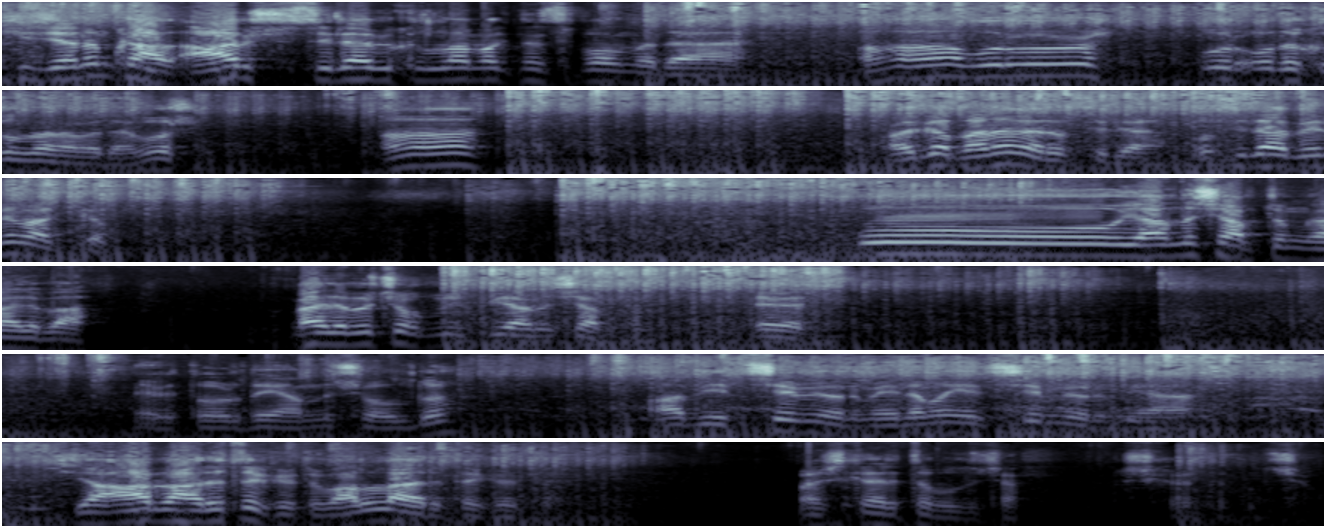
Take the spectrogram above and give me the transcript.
İki canım kaldı. Abi şu silahı bir kullanmak nasip olmadı ha. Aha vur vur vur. O da kullanamadı vur. Aha. Aga bana ver o silah. O silah benim hakkım. Oo yanlış yaptım galiba. Galiba çok büyük bir yanlış yaptım. Evet. Evet orada yanlış oldu. Abi yetişemiyorum. Eleman yetişemiyorum ya. Ya abi harita kötü. Vallahi harita kötü. Başka harita bulacağım. Başka harita bulacağım.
